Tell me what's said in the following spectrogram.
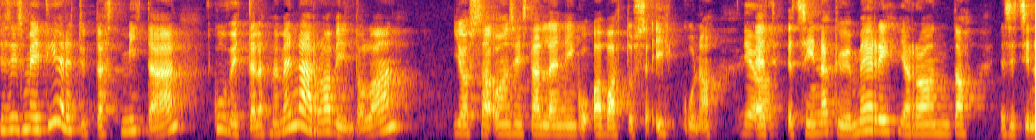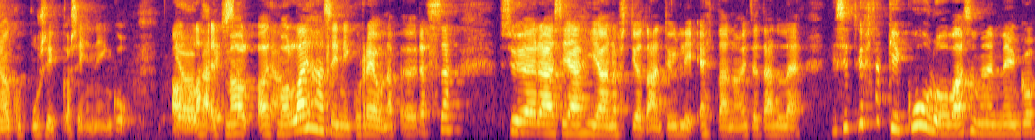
Ja siis me ei tiedetty tästä mitään. Kuvittele, että me mennään ravintolaan, jossa on siis tälleen niinku avattu se ikkuna. Joo. Että et siinä näkyy meri ja ranta, ja sitten siinä on joku pusikko siinä niinku alla. Joo, Että me, ol- et me ollaan ihan siinä niinku reunapöydässä. Syödään siellä hienosti jotain tyyli etanoita tälleen. Ja sitten yhtäkkiä kuuluu vaan semmoinen niinku,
